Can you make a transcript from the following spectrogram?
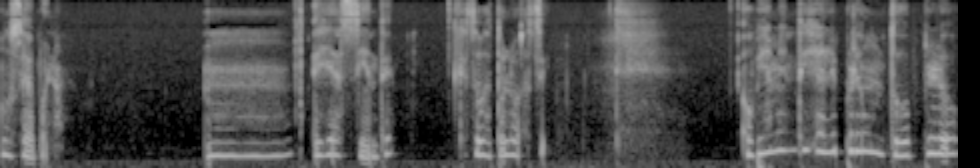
O sea, bueno, mm, ella siente que su vato lo hace. Obviamente ya le preguntó, pero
